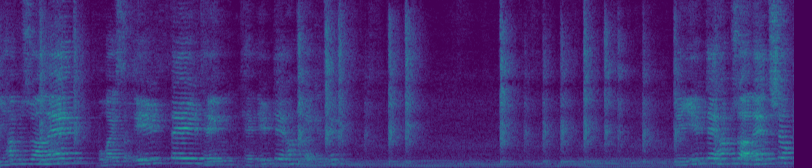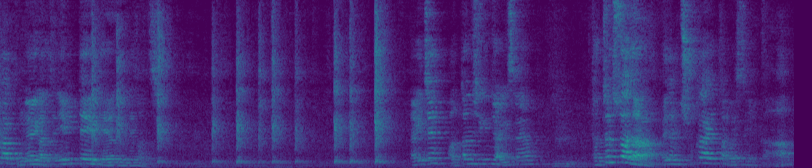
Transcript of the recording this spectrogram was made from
이 함수 안에 뭐가 있어? 1대1 대응 대 1대1 함수가 있겠지? 이 1대1 함수 안에 치역과 공역이 같은 1대1 대응인데 맞지? 알겠지? 어떤 식인지 알겠어요? 더 특수하잖아. 왜냐면 추가했다고 했으니까.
